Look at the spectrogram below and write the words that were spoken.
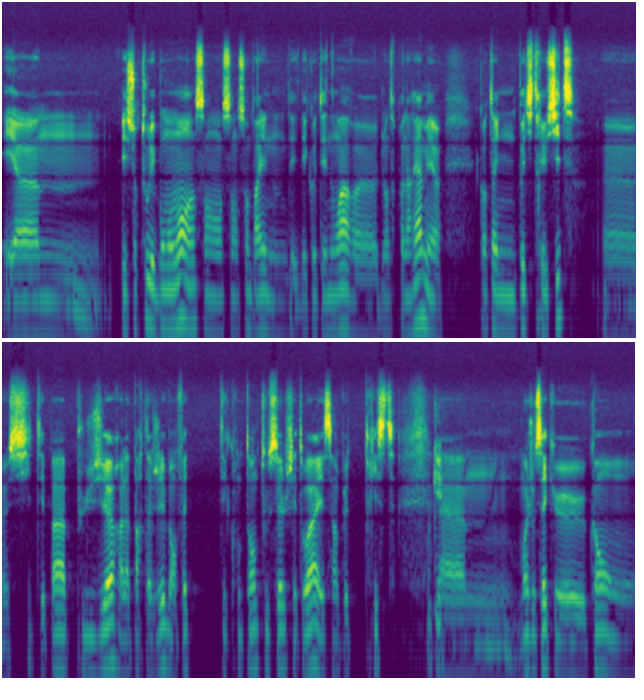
Et, euh, et, surtout les bons moments, hein, sans, sans, sans, parler des, des, côtés noirs euh, de l'entrepreneuriat, mais quand tu as une petite réussite, si tu n'es pas plusieurs à la partager, ben en fait, tu es content tout seul chez toi et c'est un peu triste. moi, je sais que quand on,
